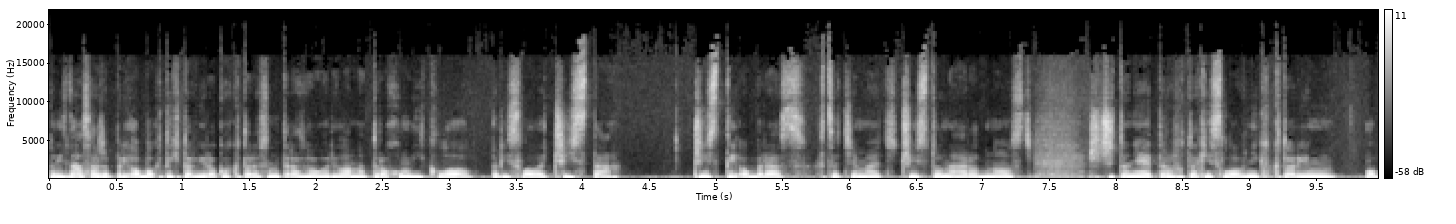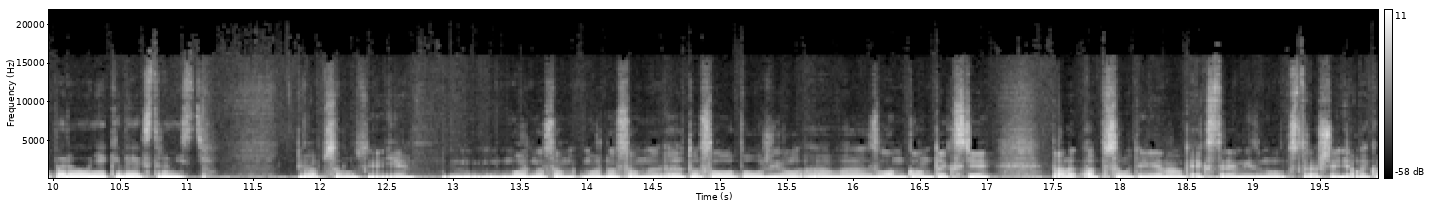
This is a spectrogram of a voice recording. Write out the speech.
priznám sa, že pri oboch týchto výrokoch, ktoré som teraz hovorila, ma trochu myklo pri slove čistá čistý obraz, chcete mať čistú národnosť. Či to nie je trochu taký slovník, ktorým operujú niekedy extrémisti? Absolútne nie. Možno som, možno som e, to slovo použil e, v zlom kontexte, ale absolútne ja mám k extrémizmu strašne ďaleko.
